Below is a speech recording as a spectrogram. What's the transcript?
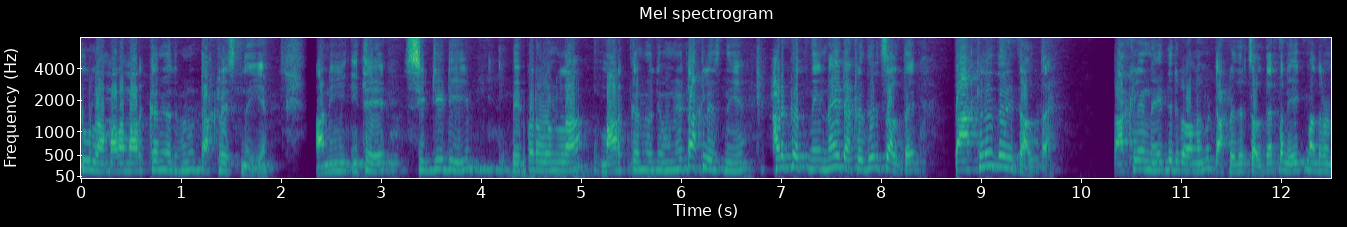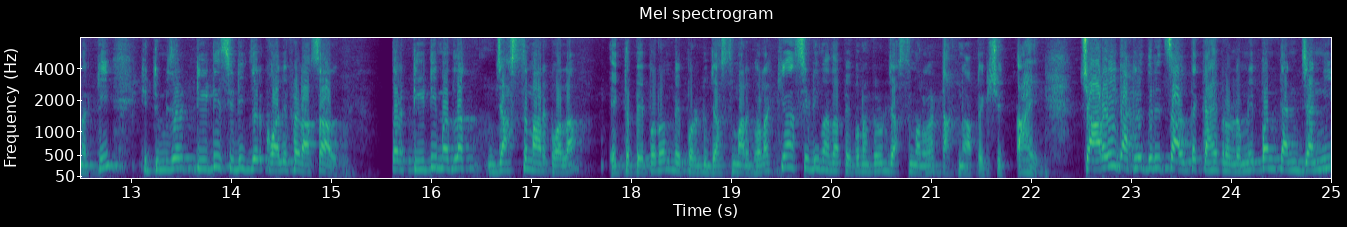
टू ला मला मार्क कमी होते म्हणून टाकलेच नाहीये. आणि इथे सीटीडी पेपर वन ला मार्क कमी होते म्हणून हे टाकलेच नाहीये. हरकत नाही नाही टाकले तरी चालतंय. टाकले तरी चालतंय. टाकले नाही तरी प्रॉब्लेम टाकले तरी चालतंय. पण एक मात्र नक्की की तुम्ही जर टीटी सीटी जर क्वालिफाईड असाल तर टीटी मधला जास्त मार्कवाला एक तर पेपर वन पेपर टू जास्त मार्कवाला किंवा सीडी मधला पेपर वन पेपर जास्त मार्क टाकणं अपेक्षित आहे. चारही टाकले तरी चालतं काही प्रॉब्लेम नाही. पण त्यांनी ज्यांनी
